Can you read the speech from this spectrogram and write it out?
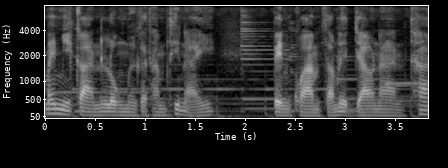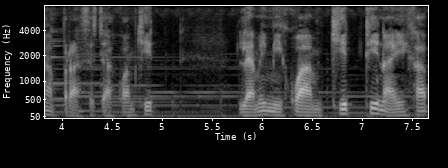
ไม่มีการลงมือกระทำที่ไหน เป็นความสำเร็จยาวนานถ้าปราศจากความคิด และไม่มีความคิดที่ไหนครับ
